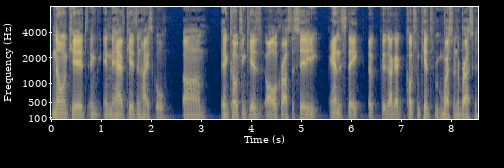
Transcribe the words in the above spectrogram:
knowing kids and, and have kids in high school, um, and coaching kids all across the city and the state because uh, I got coached some kids from Western Nebraska.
